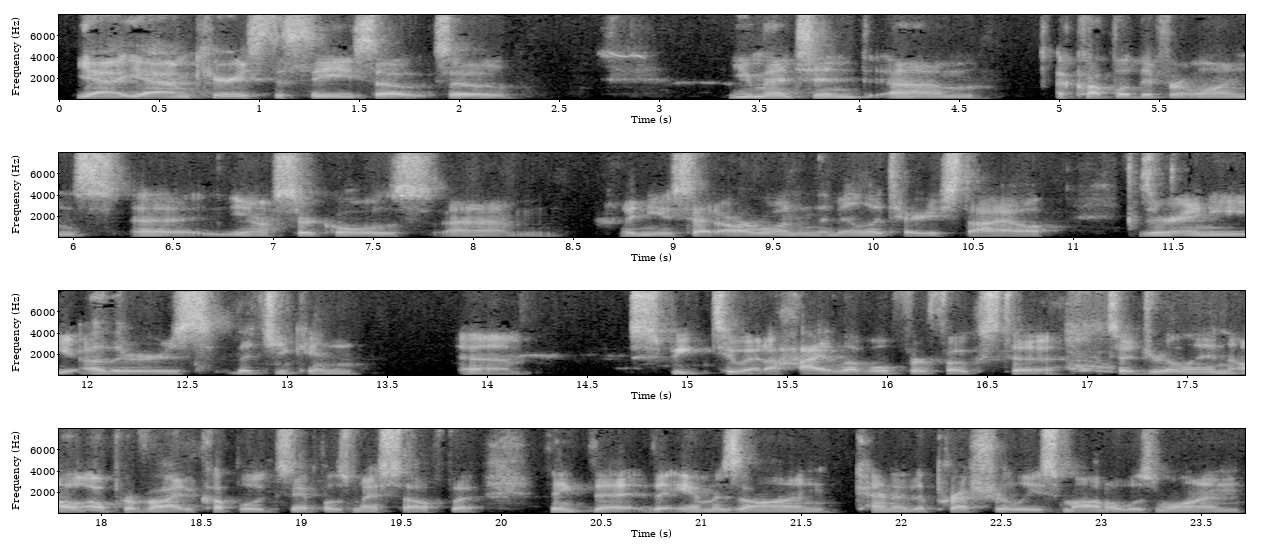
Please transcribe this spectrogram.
yeah, yeah. I'm curious to see. So so you mentioned um, a couple different ones, uh, you know, circles, um, and you said R1 in the military style. Is there any others that you can um, speak to at a high level for folks to to drill in? I'll, I'll provide a couple examples myself, but I think that the Amazon kind of the press release model was one.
